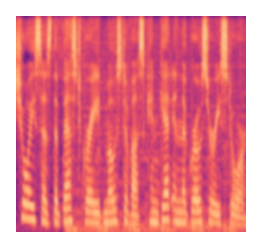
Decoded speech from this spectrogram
Choice is the best grade most of us can get in the grocery store.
